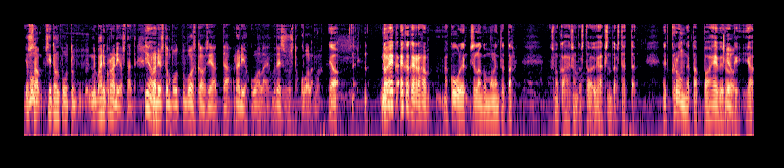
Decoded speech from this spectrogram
Jossa Mun... siitä on puhuttu, niin vähän niin kuin radiosta, että Joo. radiosta on puhuttu vuosikausia, että radio kuolee, mutta ei se suostu kuolemaan. Joo. No niin. eka, eka kerran mä kuulin silloin, kun mä olin tota, mä 18 vai 19, että nyt Krunge tappaa heavy rockin. Ja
